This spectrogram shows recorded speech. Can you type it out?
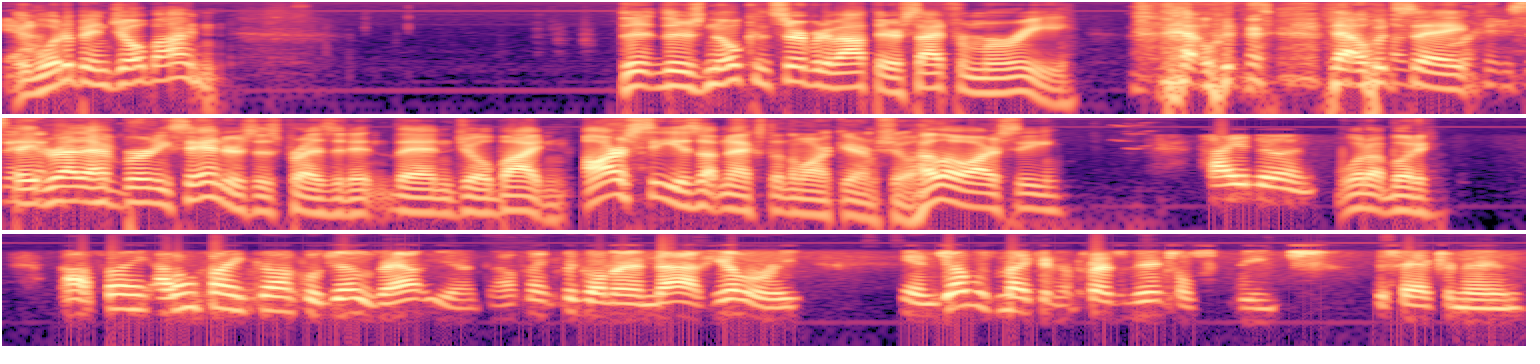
It would have been Joe Biden. There, there's no conservative out there aside from Marie that would that would say they'd rather have Bernie Sanders as president than Joe Biden. RC is up next on the Mark Arum Show. Hello, RC. How you doing? What up, buddy? I think I don't think Uncle Joe's out yet. I think they're going to indict Hillary. And Joe was making a presidential speech this afternoon.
